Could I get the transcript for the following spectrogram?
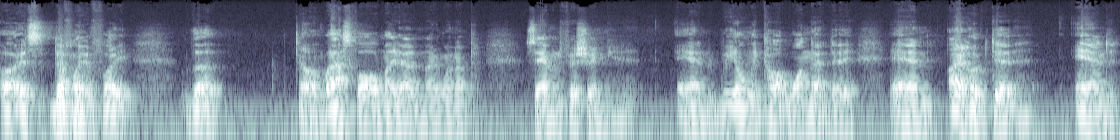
uh, it's definitely a fight. The uh, last fall, my dad and I went up salmon fishing, and we only caught one that day. And I hooked it, and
